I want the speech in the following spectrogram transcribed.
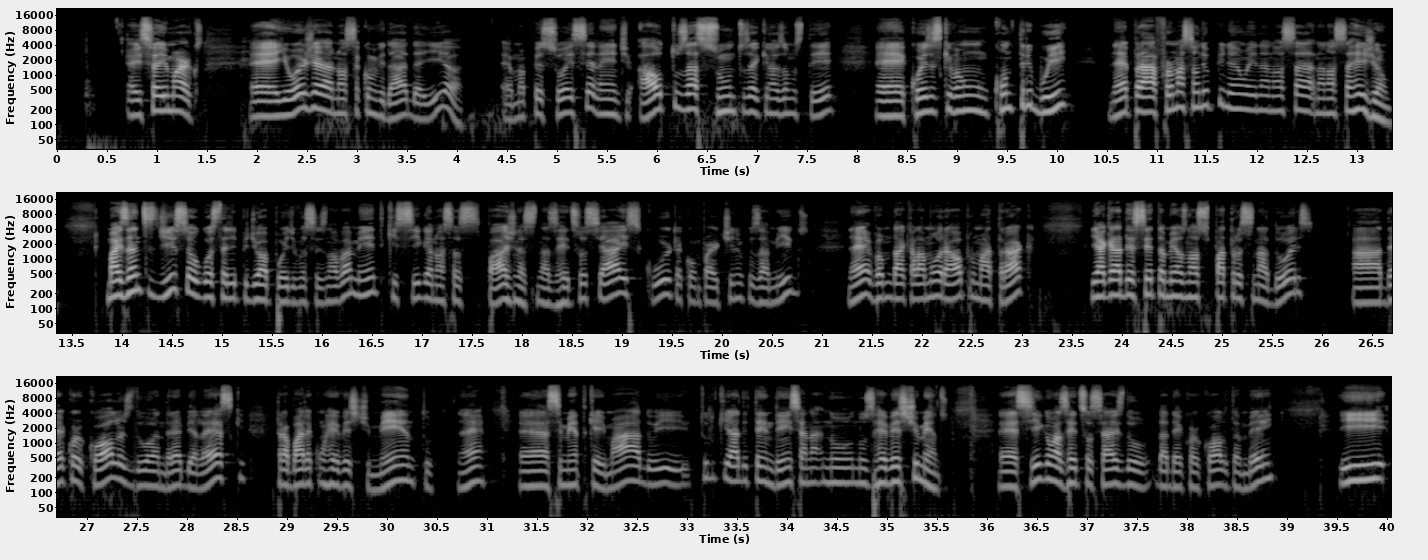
É isso aí, Marcos. É, e hoje a nossa convidada aí, ó, é uma pessoa excelente. Altos assuntos aqui nós vamos ter, é, coisas que vão contribuir, né, para a formação de opinião aí na nossa, na nossa região. Mas antes disso, eu gostaria de pedir o apoio de vocês novamente, que siga nossas páginas nas redes sociais, curta, compartilhe com os amigos, né? Vamos dar aquela moral pro Matraca. E agradecer também aos nossos patrocinadores, a Decor Colors, do André Bieleski, que trabalha com revestimento, né? é, cimento queimado e tudo que há de tendência na- no- nos revestimentos. É, sigam as redes sociais do, da Decor Color também. E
